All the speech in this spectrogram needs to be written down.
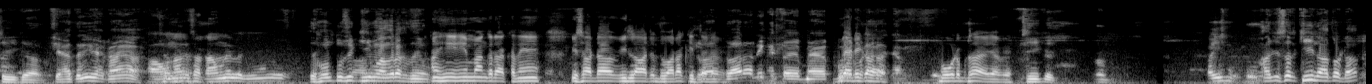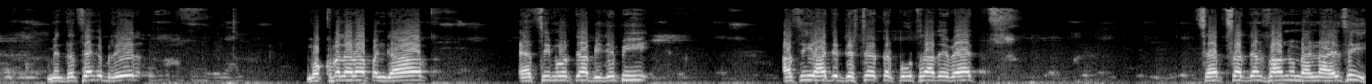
ਠੀਕ ਆ। ਸ਼ਾਇਦ ਨਹੀਂ ਹੈਗਾ ਆ। ਉਹਨਾਂ ਦੇ ਸੱਟਾਂ ਉਹਨੇ ਲੱਗੀਆਂ ਤੇ ਹੁਣ ਤੁਸੀਂ ਕੀ ਮੰਗ ਰੱਖਦੇ ਹੋ? ਅਸੀਂ ਇਹ ਮੰਗ ਰੱਖਦੇ ਹਾਂ ਕਿ ਸਾਡਾ ਵੀ ਇਲਾਜ ਦੁਬਾਰਾ ਕੀਤਾ ਜਾਵੇ। ਦੁਆਰਾ ਨਹੀਂ ਕੀਤਾ ਮੈਂ ਮੈਡੀਕਲ ਦਾ ਬੋਰਡ ਬਿਠਾਇਆ ਜਾਵੇ। ਠੀਕ ਹੈ ਜੀ। ਹਾਂਜੀ ਸਰ ਕੀ ਨਾਂ ਤੁਹਾਡਾ? ਮਹਿੰਦਰ ਸਿੰਘ ਬਲੇਰ। ਮੁੱਖ ਬਲਾਰਾ ਪੰਜਾਬ ਐਸਸੀ ਮੋਰਚਾ ਬੀਜੇਪੀ ਅਸੀਂ ਅੱਜ ਡਿਸਟ੍ਰਿਕਟ ਕਰਪੂਥਲਾ ਦੇ ਵਿੱਚ ਸੈਬ ਸਰਜਨ ਸਾਹਿਬ ਨੂੰ ਮਿਲਣ ਆਏ ਸੀ।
